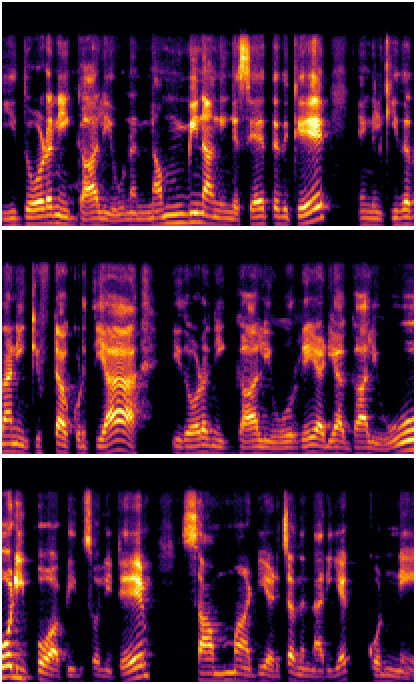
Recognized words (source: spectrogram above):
இதோட நீ காலி. உன்னை நம்பி நாங்க இங்க சேர்த்ததுக்கு எங்களுக்கு இதை தான் நீ கிஃப்டா கொடுத்தியா? இதோட நீ காலி. ஒரே அடியா காலி. ஓடிப்போ அப்படின்னு சொல்லிட்டு செம்ம அடி அடிச்சு அந்த நரிய கொன்னே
